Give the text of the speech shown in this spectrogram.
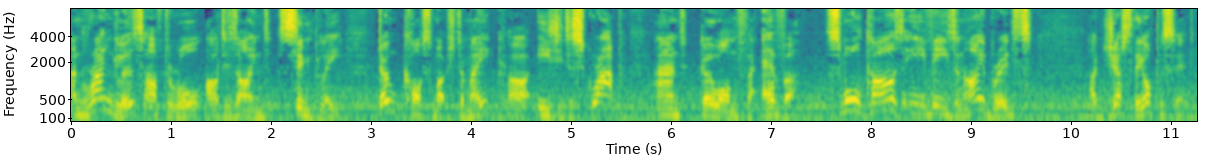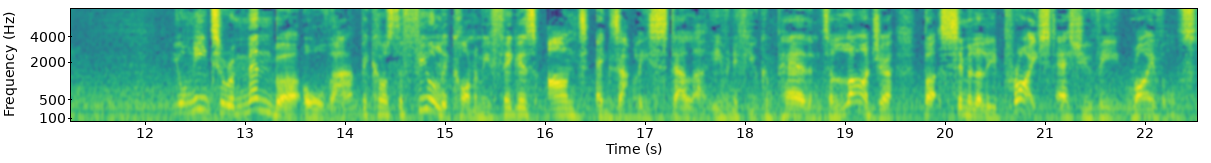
And Wranglers, after all, are designed simply, don't cost much to make, are easy to scrap, and go on forever. Small cars, EVs, and hybrids are just the opposite. You'll need to remember all that because the fuel economy figures aren't exactly stellar, even if you compare them to larger but similarly priced SUV rivals.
